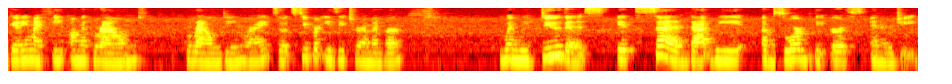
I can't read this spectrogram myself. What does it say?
getting my feet on the ground, grounding, right? So it's super easy to remember. When we do this, it's said that we absorb the earth's energy.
